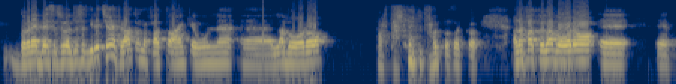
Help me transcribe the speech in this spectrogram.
dovrebbe essere sulla giusta direzione, peraltro hanno fatto anche un eh, lavoro, portare il pronto soccorso, hanno fatto un lavoro eh, eh,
